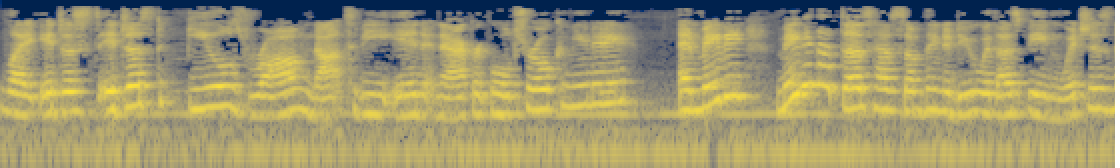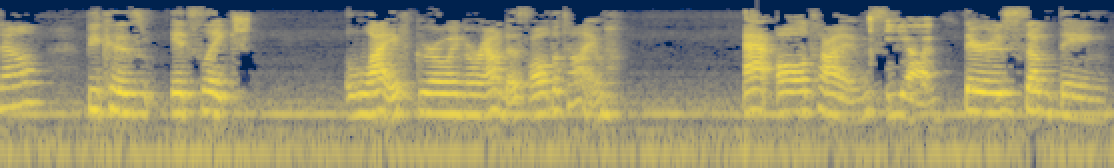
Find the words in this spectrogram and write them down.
like, it just, it just feels wrong not to be in an agricultural community. And maybe, maybe that does have something to do with us being witches now, because it's like life growing around us all the time. At all times, yeah. there is something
